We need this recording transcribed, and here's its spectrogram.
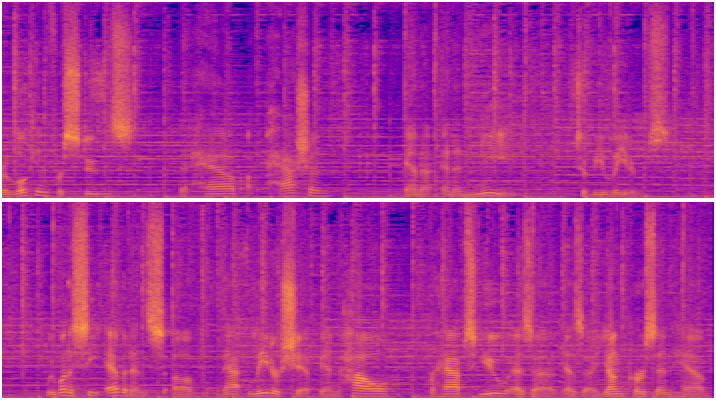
We're looking for students that have a passion and a, and a need to be leaders. We want to see evidence of that leadership in how perhaps you as a, as a young person have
